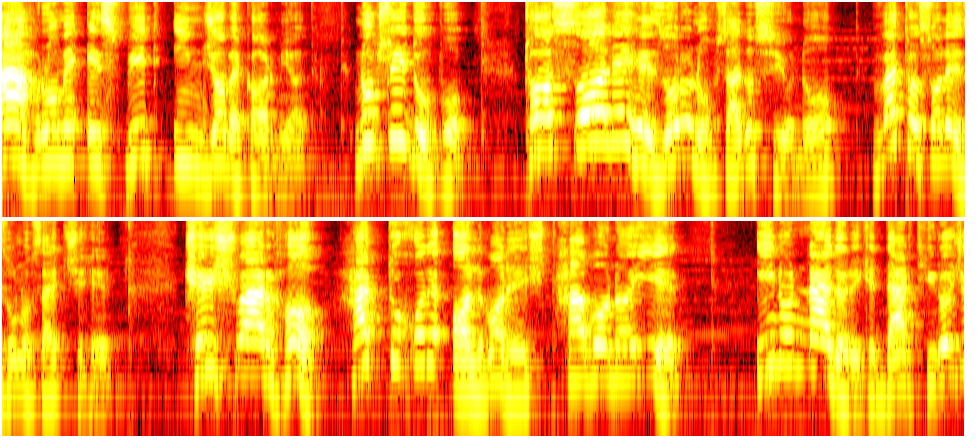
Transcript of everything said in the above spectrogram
اهرم speed اینجا به کار میاد. نکته دوم تا سال 1939 و تا سال 1940 کشورها حتی خود آلمانش توانایی اینو نداره که در تیراژ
